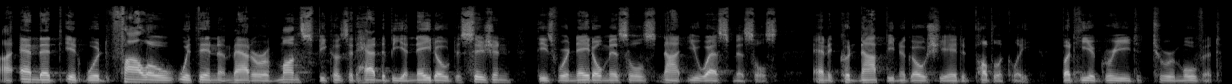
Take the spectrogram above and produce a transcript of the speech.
uh, and that it would follow within a matter of months because it had to be a NATO decision. These were NATO missiles, not U.S. missiles, and it could not be negotiated publicly, but he agreed to remove it.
